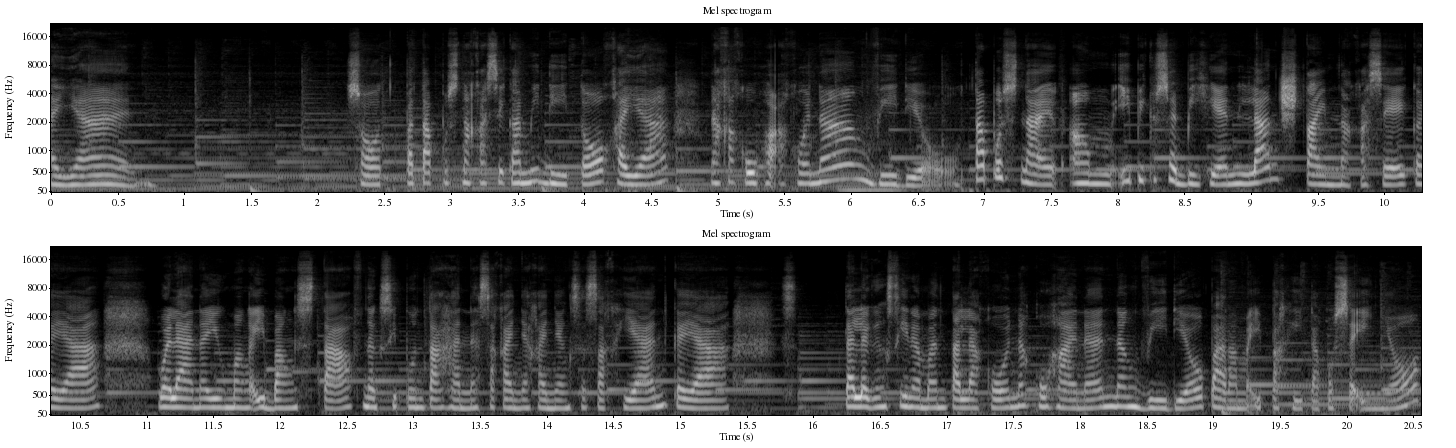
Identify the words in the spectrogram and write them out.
Ayan. So, patapos na kasi kami dito, kaya nakakuha ako ng video. Tapos na, um, ibig ko sabihin, lunchtime na kasi, kaya wala na yung mga ibang staff, nagsipuntahan na sa kanya-kanyang sasakyan, kaya talagang sinamantala ko na kuhanan ng video para maipakita ko sa inyo.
